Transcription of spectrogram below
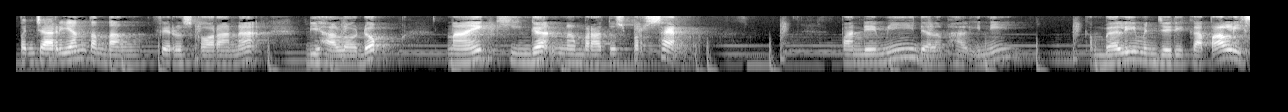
Pencarian tentang virus corona di Halodoc naik hingga 600%. Pandemi dalam hal ini kembali menjadi katalis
